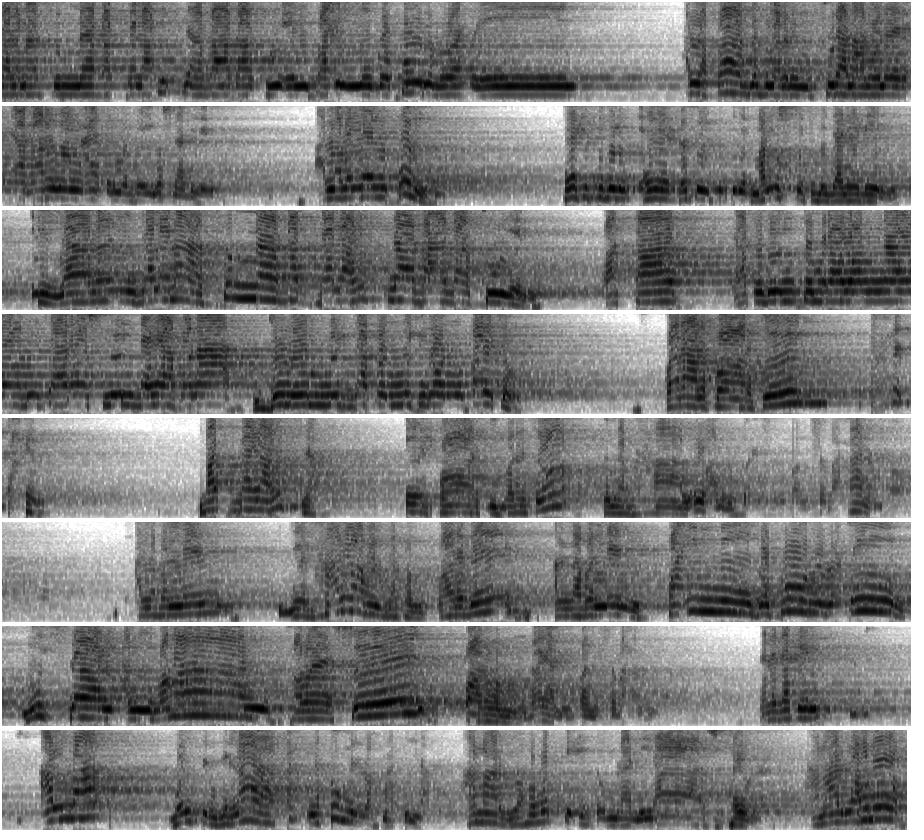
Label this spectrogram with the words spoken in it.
জালামা সুম্মা বাদদালা হুসনা বাদা সুইল ফা ইন্নী গফুরুর রহিম। আল্লাহ পাক রব্বুল নামলের 11 নং আয়াতের মধ্যে এই ঘোষণা দিলেন। আল্লাহ বললেন, কুল, হে পৃথিবীর, হে রাসূল, পৃথিবীর মানুষকে তুমি জানিয়ে দিন, ইল্লা জালামা সুম্মা বাদদালা হুসনা বাদা সুইল। অর্থাৎ এতদিন তোমরা অন্যায়, অবিচার, অশ্লীল ব্যয়াপনা জুলুম, নির্যাতন, নিপীড়ন করেছ। করার পর কি? এরপর কি করেছ? তোমরা ভালো আমল করেছ। আল্লাহ বললেন যে ভালো আমল যখন করবে, আল্লাহ বললেন নিশ্চয় আমি মহান, ক্ষমাশীল, পরম দয়ালু তাহলে দেখেন, আল্লাহ বলছেন যে রাহমাতিল্লাহ। আমার রহমত থেকে তোমরা নিরাশ হয়ো না। আমার রহমত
